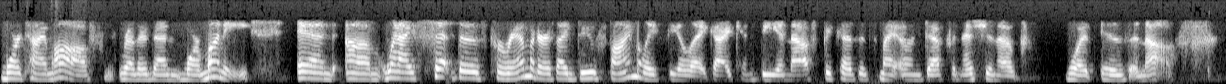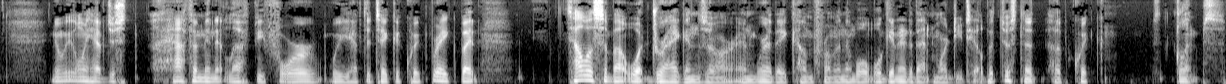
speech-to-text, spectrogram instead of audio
more time off rather than more money. And um, when I set those parameters, I do finally feel like I can be enough because it's my own definition of what is enough. You know, we only have just half a minute left before we have to take a quick break, but tell us about what dragons are and where they come from, and then we'll we'll get into that in more detail. But just a, a quick glimpse.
